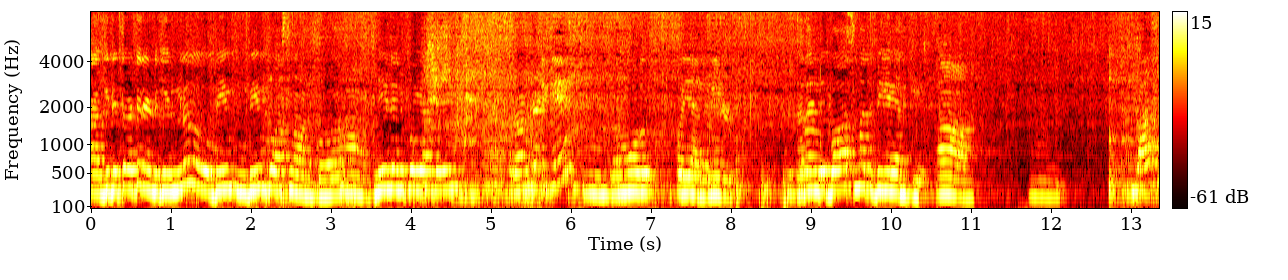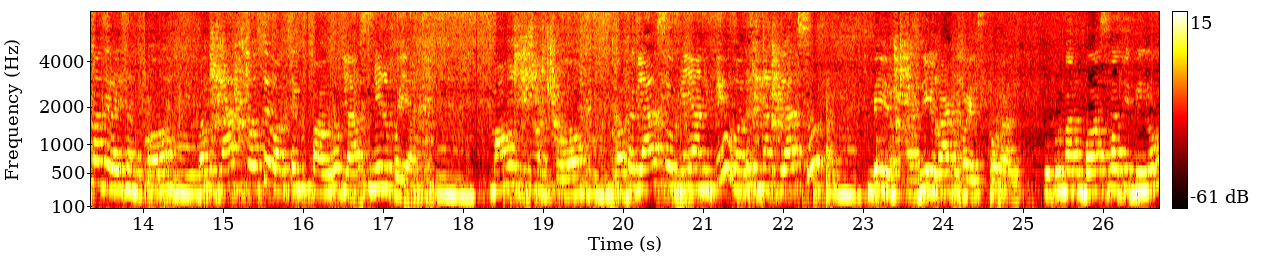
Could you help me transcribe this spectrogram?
ఆ గిన్నెతోటి రెండు గిన్నెలు బియ్యం బియ్యం పోస్తున్నాం అనుకో. నీళ్ళు ఎన్ని పోయాలి? రెండిటికి మూడు పోయాలి నీళ్ళు. అదండి బాస్మతి బియ్యానికి. బాస్మతి రైస్ అనుకో ఒక గ్లాస్ పోస్తే ఒకటి పావు గ్లాస్ నీళ్ళు పోయాలి. మామూలు బియ్యం అనుకో ఒక గ్లాసు బియ్యానికి ఒకటిన్నర గ్లాసు బియ్యం. నీళ్ళు వాటర్ పోసుకోవాలి ఇప్పుడు మనం బాస్మతి బియ్యం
